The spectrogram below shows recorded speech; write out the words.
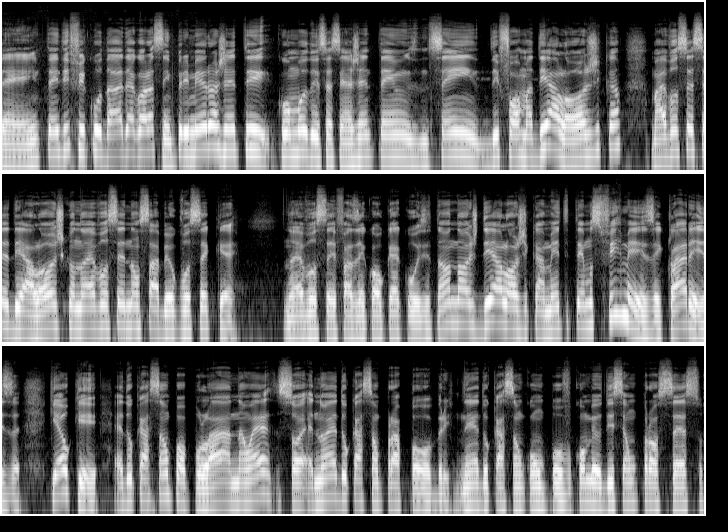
Tem, tem dificuldade. Agora, sim, primeiro a gente, como eu disse, assim, a gente tem sem, de forma dialógica, mas você ser dialógico não é você não saber o que você quer. Não é você fazer qualquer coisa. Então, nós dialogicamente temos firmeza e clareza, que é o quê? Educação popular não é só não é educação para pobre, nem educação com o povo. Como eu disse, é um processo,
